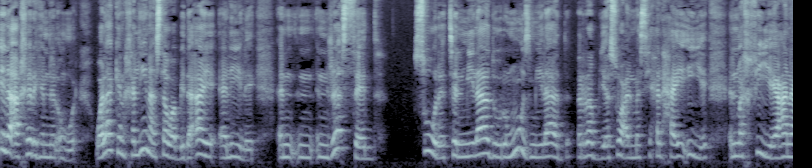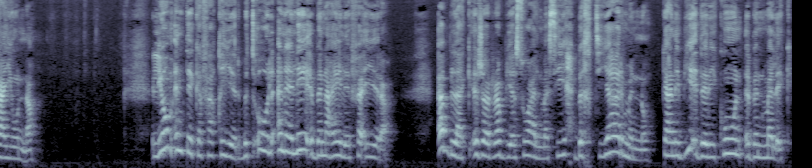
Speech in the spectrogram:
إلى آخره من الأمور. ولكن خلينا سوا بدقائق قليلة نجسد صورة الميلاد ورموز ميلاد الرب يسوع المسيح الحقيقية المخفية عن عيوننا. اليوم أنت كفقير بتقول أنا ليه ابن عيلة فقيرة؟ قبلك اجى الرب يسوع المسيح باختيار منه. كان بيقدر يكون ابن ملك.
